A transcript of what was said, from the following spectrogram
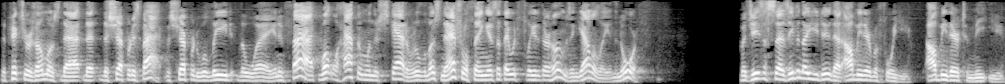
The picture is almost that, that the shepherd is back. The shepherd will lead the way. And in fact, what will happen when they're scattered? Well, the most natural thing is that they would flee to their homes in Galilee, in the north. But Jesus says, even though you do that, I'll be there before you. I'll be there to meet you.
